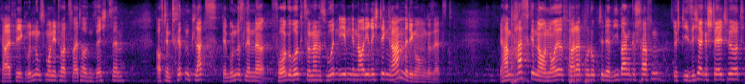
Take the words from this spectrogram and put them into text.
KfW-Gründungsmonitor 2016 auf den dritten Platz der Bundesländer vorgerückt, sondern es wurden eben genau die richtigen Rahmenbedingungen gesetzt. Wir haben passgenau neue Förderprodukte der WIBank geschaffen, durch die sichergestellt wird,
